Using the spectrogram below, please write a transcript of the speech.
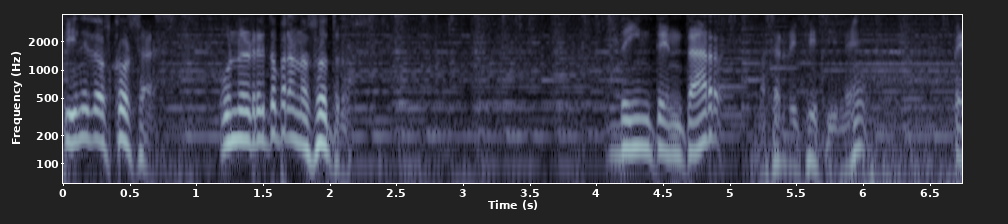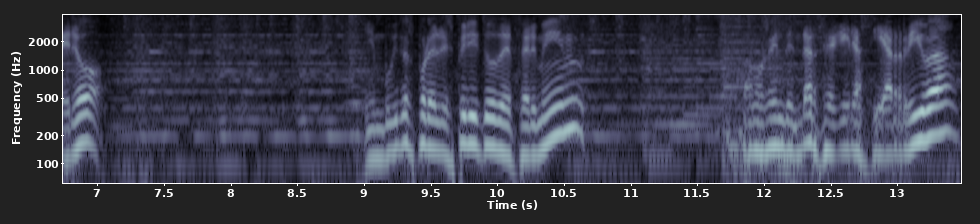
Tiene dos cosas. Uno, el reto para nosotros. De intentar, va a ser difícil, ¿eh? Pero, imbuidos por el espíritu de Fermín, Vamos a intentar seguir hacia arriba.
